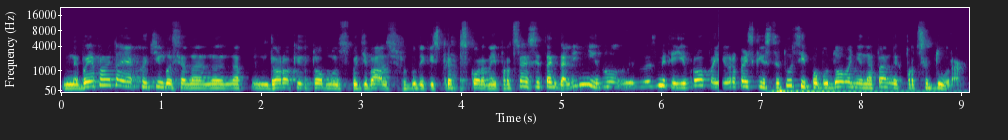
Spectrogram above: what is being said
Бо я пам'ятаю, як хотілося на, на, на два роки тому. Сподівалися, що буде якийсь прискорений процес і так далі. Ні, ну розумієте, Європа, європейські інституції побудовані на певних процедурах,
